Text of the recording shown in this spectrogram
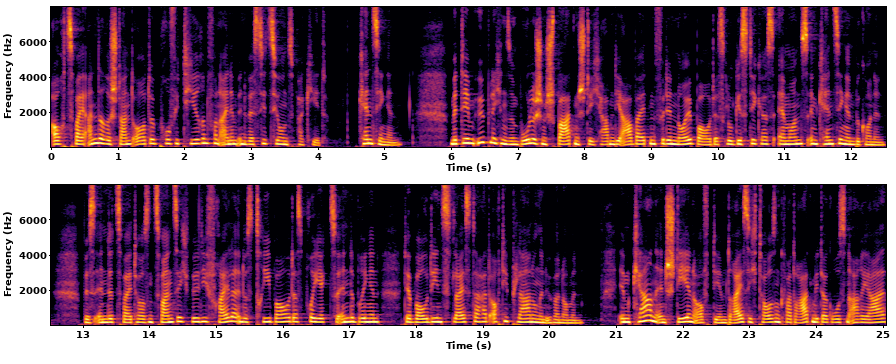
Auch zwei andere Standorte profitieren von einem Investitionspaket. Kenzingen. Mit dem üblichen symbolischen Spatenstich haben die Arbeiten für den Neubau des Logistikers Emmons in Kenzingen begonnen. Bis Ende 2020 will die Freiler Industriebau das Projekt zu Ende bringen. Der Baudienstleister hat auch die Planungen übernommen. Im Kern entstehen auf dem 30.000 Quadratmeter großen Areal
